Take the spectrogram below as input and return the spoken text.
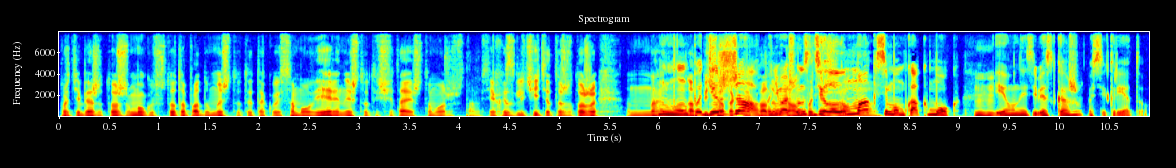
про тебя же тоже могут что-то подумать, что ты такой самоуверенный, что ты считаешь, что можешь там всех излечить. Это же тоже на, Ну, он поддержал, понимаешь, А он, поддержал, сделал да. максимум, как мог. Мгм. И он, я тебе скажу по секрету,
